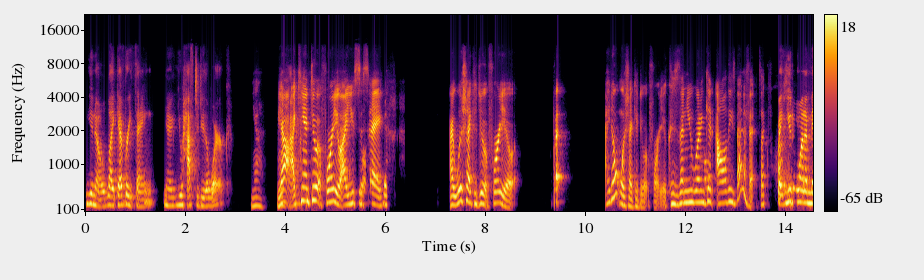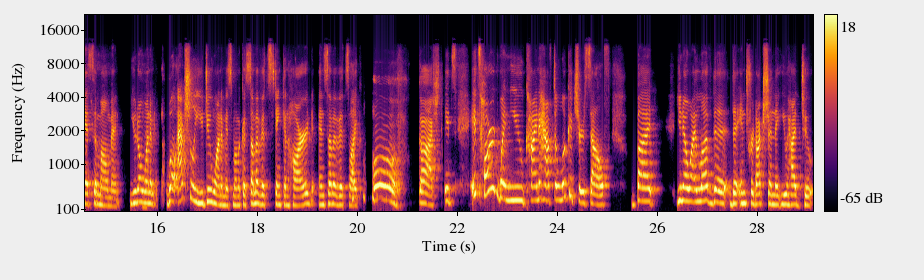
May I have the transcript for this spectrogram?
you know, like everything, you know, you have to do the work. Yeah. Yeah, I can't do it for you. I used to say, I wish I could do it for you. But I don't wish I could do it for you because then you wouldn't get all these benefits. Like, but you don't want to miss a moment. You don't want to. Well, actually, you do want to miss a moment because some of it's stinking hard, and some of it's like, oh gosh, it's it's hard when you kind of have to look at yourself. But you know i love the the introduction that you had to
